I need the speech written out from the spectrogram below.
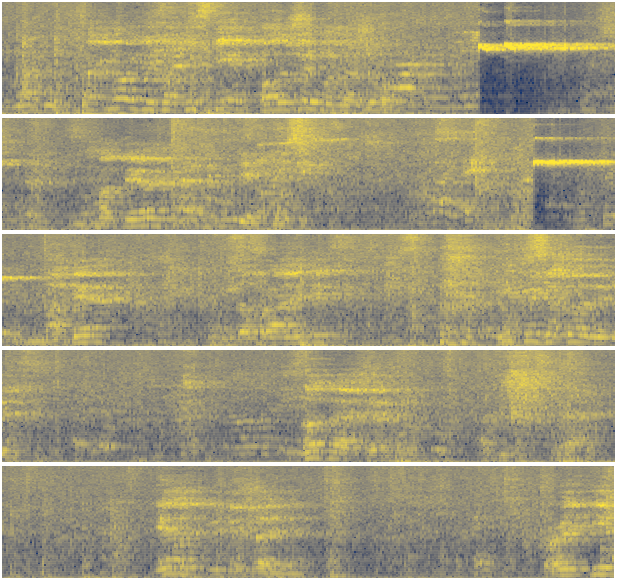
Не могу. Как ноги запусти, положи его на живот. Мате. Мате. Заправились. И приготовились. Задача. Делать удержание. Пройти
